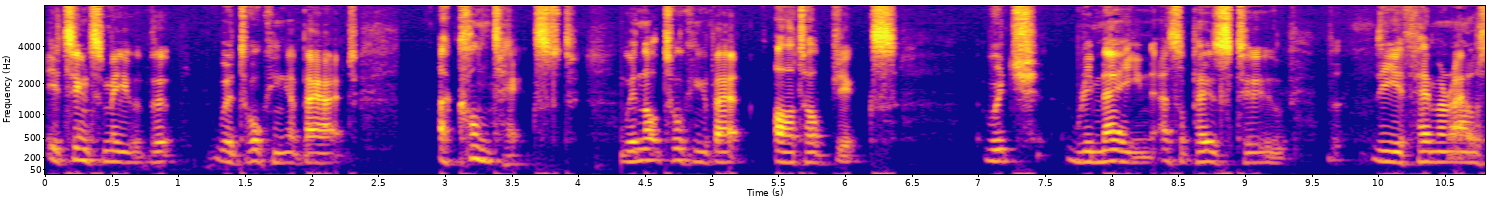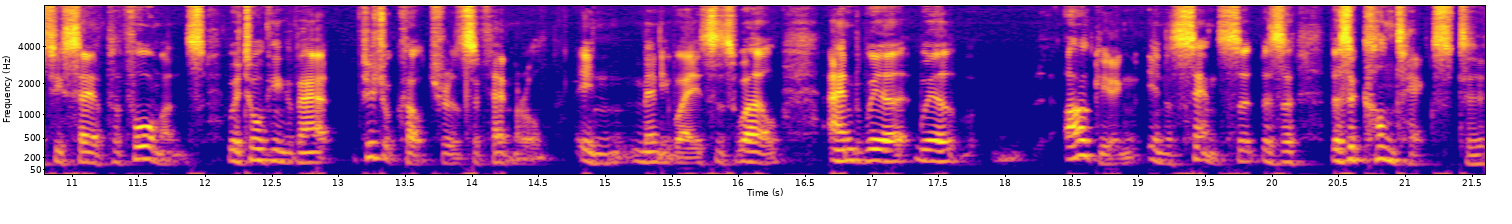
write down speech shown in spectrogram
it seems to me that we're talking about a context. We're not talking about art objects which remain as opposed to the ephemerality, say, of performance. We're talking about visual culture is ephemeral in many ways as well. And we're, we're arguing, in a sense, that there's a, there's a context to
